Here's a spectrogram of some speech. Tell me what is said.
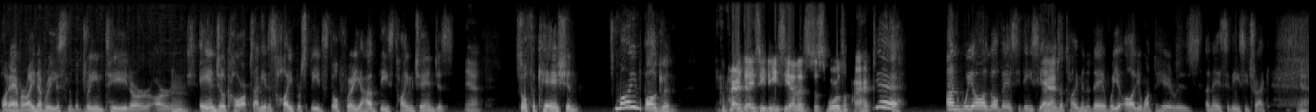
whatever. I never really listened to but Dream Theater or Mm. Angel Corpse, any of this hyperspeed stuff where you have these time changes, Yeah. suffocation. It's mind-boggling. Compared to ACDC, and it's just worlds apart. Yeah. And we all love ACDC, Yeah. and there's a time in the day where you, all you want to hear is an ACDC track. Yeah.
